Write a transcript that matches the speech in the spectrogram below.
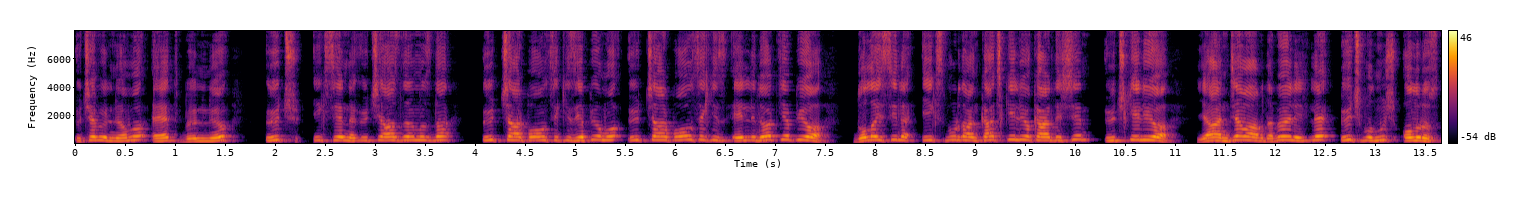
3'e bölünüyor mu? Evet bölünüyor. 3 x yerine 3 yazdığımızda 3 çarpı 18 yapıyor mu? 3 çarpı 18 54 yapıyor. Dolayısıyla x buradan kaç geliyor kardeşim? 3 geliyor. Yani cevabı da böylelikle 3 bulmuş oluruz.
